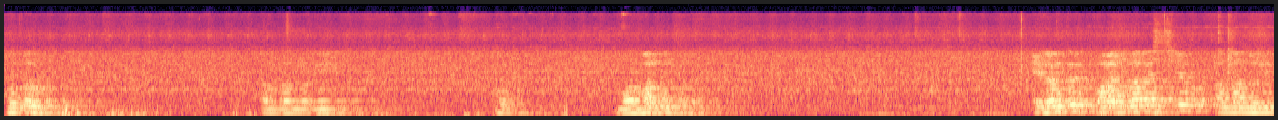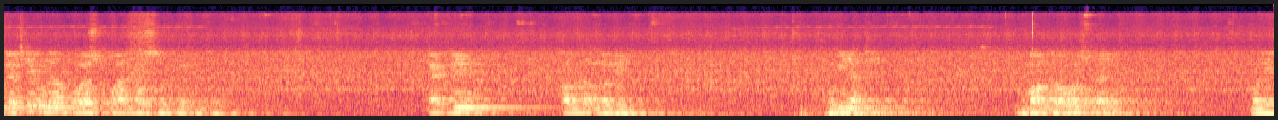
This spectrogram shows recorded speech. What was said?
কত আল্লাহ নবী খুব মর্মান্বিত হয় এরকম করে পাঁচবার আসছে আল্লাহ নবীর কাছে ওনার বয়স পাঁচ বছর পর্যন্ত একদিন আল্লাহ নবী ঘুমিয়ে আছে ঘুমান্ত অবস্থায় উনি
